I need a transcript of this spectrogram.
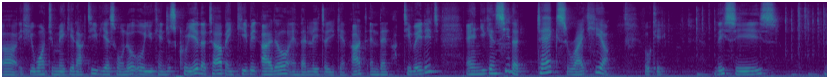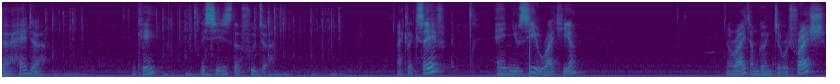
uh, if you want to make it active yes or no or you can just create the tab and keep it idle and then later you can add and then activate it. And you can see the text right here okay? This is the header. Okay this is the footer. I click save and you see right here. Alright I'm going to refresh.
